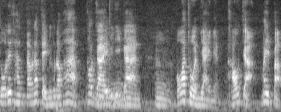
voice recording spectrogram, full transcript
ตัวได้ทันแปลว่านักเตะมีคุณภาพเข้าใจวิธีการอืมเพราะว่าส่วนใหญ่เนี่ยเขาจะไม่ปรับ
